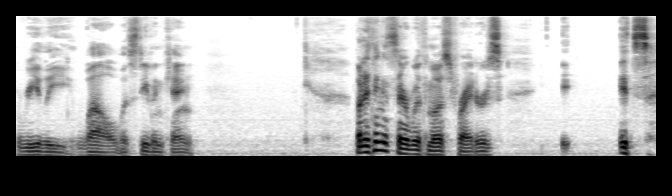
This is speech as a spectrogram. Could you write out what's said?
really well with Stephen King. But I think it's there with most writers. It's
